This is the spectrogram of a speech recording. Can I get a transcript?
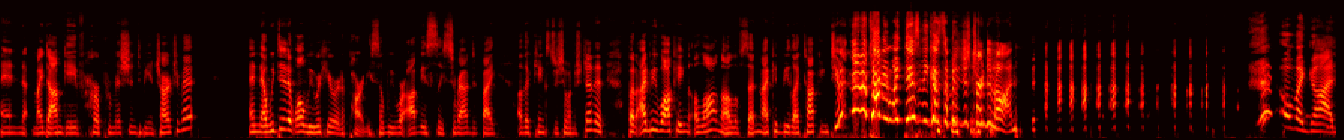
and my dom gave her permission to be in charge of it. And now we did it while we were here at a party, so we were obviously surrounded by other Kinksters who understood it. But I'd be walking along all of a sudden, I could be like talking to you, and then I'm talking like this because somebody just turned it on. Oh my god.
